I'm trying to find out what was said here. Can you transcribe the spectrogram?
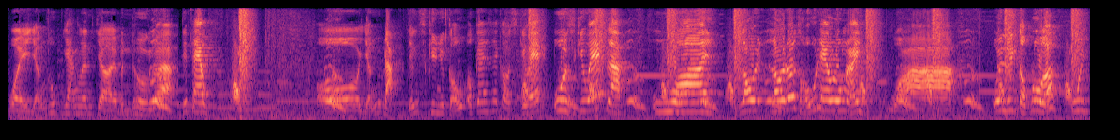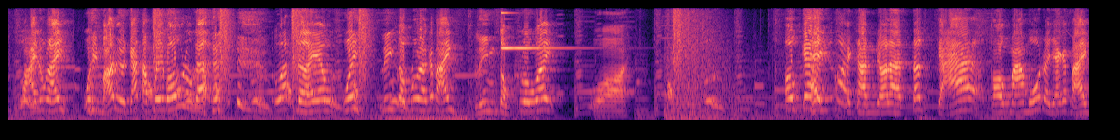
Ui vẫn hút văng lên trời bình thường thôi à. Tiếp theo. Ồ, oh, vẫn đập, vẫn skill như cũ. Ok, thế còn skill F? Ui, skill F là Wow, lôi, lôi đối thủ theo luôn này. Wow. Ui, liên tục luôn hả? Ui, hoài luôn này. Ui, mở được cả tập V4 luôn kìa. What the hell? Ui, liên tục luôn nè các bạn. Liên tục luôn ấy. Wow. Ok hoàn thành gọi là tất cả con ma mút rồi nha các bạn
